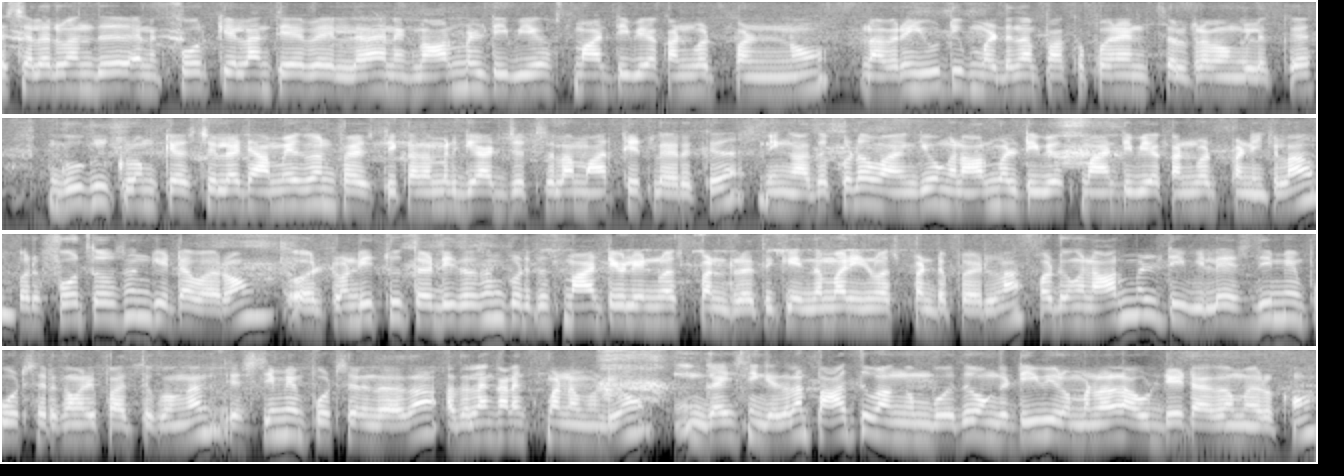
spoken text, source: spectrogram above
சிலர் வந்து எனக்கு ஃபோர் கேலாம் தேவையில்லை. எனக்கு நார்மல் டிவியோ ஸ்மார்ட் டிவியாக கன்வெர்ட் பண்ணணும் நான் வெறும் யூடியூப் மட்டும் தான் பார்க்க போகிறேன்னு சொல்கிறவங்களுக்கு கூகுள் க்ரோம் கேஸ்ட் இல்லாட்டி அமேசான் ஃபைவ் ஸ்டிக் அந்த மாதிரி கேட்ஜெட் கேட்ஜெட்ஸ் எல்லாம் மார்க்கெட்டில் இருக்குது நீங்கள் அதை கூட வாங்கி உங்கள் நார்மல் டிவியை ஸ்மார்ட் டிவியாக கன்வெர்ட் பண்ணிக்கலாம். ஒரு ஃபோர் தௌசண்ட் கிட்ட வரும். ஒரு டுவெண்ட்டி டூ தேர்ட்டி தௌசண்ட் கொடுத்து ஸ்மார்ட் டிவியில் இன்வெஸ்ட் பண்ணுறதுக்கு இந்த மாதிரி இன்வெஸ்ட் பண்ணிட்டு போயிடலாம். பட் உங்கள் நார்மல் டிவியில் HDMI போர்ட்ஸ் இருக்க மாதிரி பார்த்துக்கோங்க. எஸ்டிமே போர்ட்ஸ் இருந்தால் தான் அதெல்லாம் கனெக்ட் பண்ண முடியும். கைஸ் நீங்கள் இதெல்லாம் பார்த்து வாங்கும்போது உங்கள் டிவி ரொம்ப நாள் அப்டேட் ஆகாமல் இருக்கும்.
